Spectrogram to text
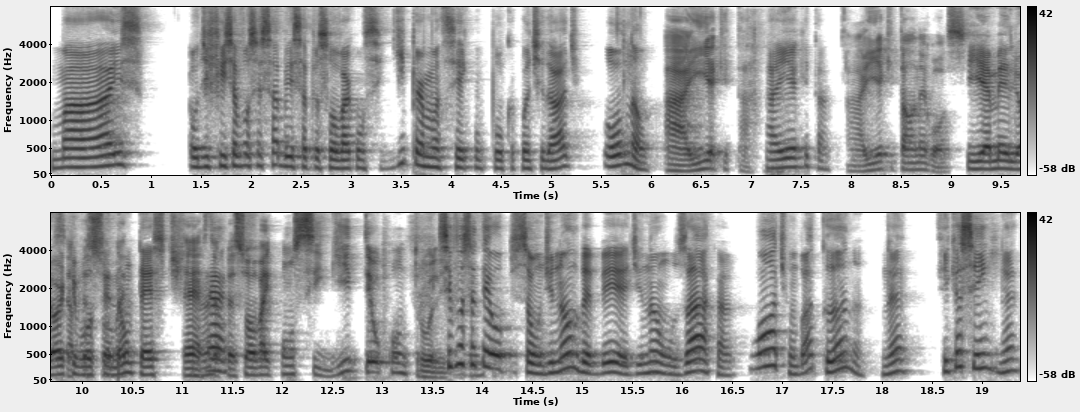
Mas o difícil é você saber se a pessoa vai conseguir permanecer com pouca quantidade ou não. Aí é que tá. Aí é que tá. Aí é que tá o negócio. E é melhor Se que você pessoa não teste. É, né? se a pessoa vai conseguir ter o controle. Se você tem a opção de não beber, de não usar, cara, ótimo, bacana, né? Fica assim, né?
